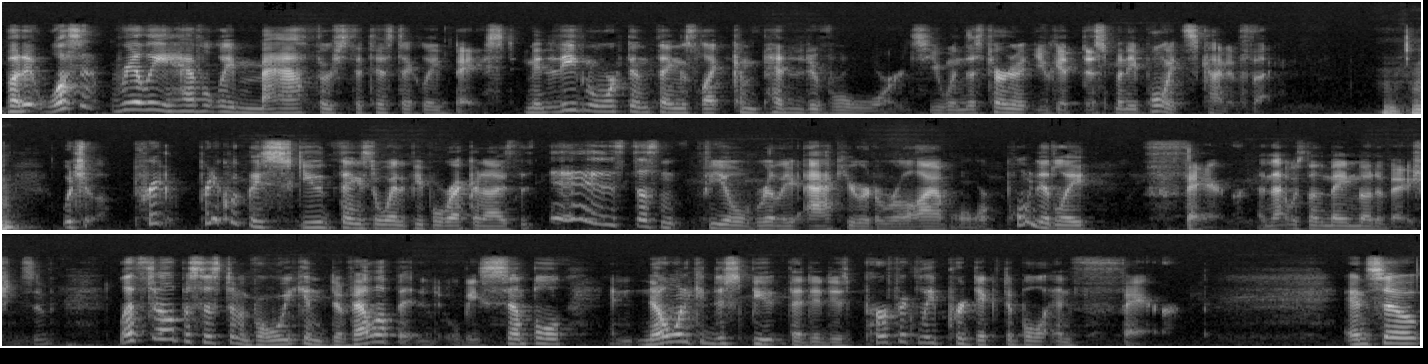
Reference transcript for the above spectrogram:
But it wasn't really heavily math or statistically based. I mean, it even worked in things like competitive rewards. You win this tournament, you get this many points, kind of thing. Mm-hmm which pretty, pretty quickly skewed things to a way that people recognized that eh, this doesn't feel really accurate or reliable or pointedly fair. And that was the main motivation. Of, let's develop a system where we can develop it, it will be simple, and no one can dispute that it is perfectly predictable and fair. And so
